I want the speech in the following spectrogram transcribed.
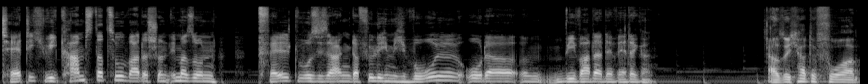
tätig. Wie kam es dazu? War das schon immer so ein Feld, wo Sie sagen, da fühle ich mich wohl oder ähm, wie war da der Werdegang? Also ich hatte vor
